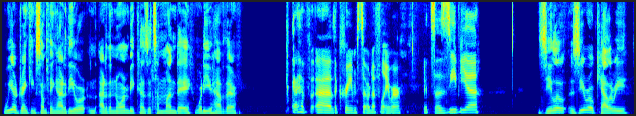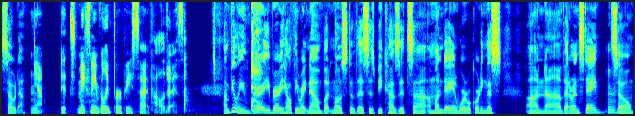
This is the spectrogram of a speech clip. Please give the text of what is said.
We are drinking something out of the or, out of the norm because it's a Monday. What do you have there? I have uh the cream soda flavor. It's a Zevia. Zero zero calorie soda. Yeah. It makes me really burpy, so I apologize. I'm feeling very very healthy right now, but most of this is because it's uh, a Monday and we're recording this on uh, Veterans Day. So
